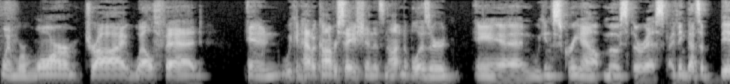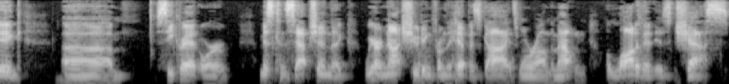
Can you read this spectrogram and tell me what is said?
when we're warm, dry, well fed, and we can have a conversation that's not in a blizzard and we can screen out most of the risk. I think that's a big um, secret or misconception that we are not shooting from the hip as guides when we're on the mountain. A lot of it is chess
